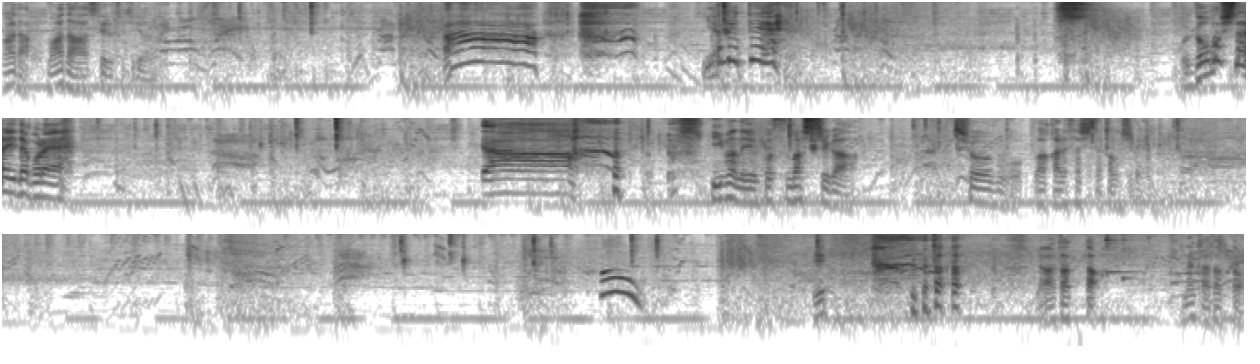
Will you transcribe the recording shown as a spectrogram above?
まだまだ焦る時ではない。ああ やめて！どうしたらいいんだこれ？あー！今の横スマッシュが。勝負を分かれさせたかもしれん。え？当たった。なんか当たったわ。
